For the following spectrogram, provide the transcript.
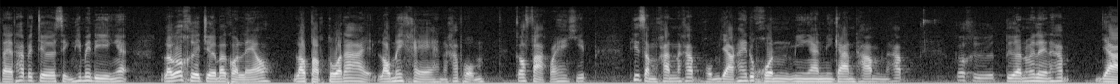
แต่ถ้าไปเจอสิ่งที่ไม่ดีเงี้ยเราก็เคยเจอมาก่อนแล้ว เราปรับตัวได้ เราไม่แคร์นะครับผม ก็ฝากไว้ให้คิดที่สำคัญนะครับ ผมอยากให้ทุกคนมีงานมีการทำนะครับ ก็คือเตือนไว้เลยนะครับ อย่า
